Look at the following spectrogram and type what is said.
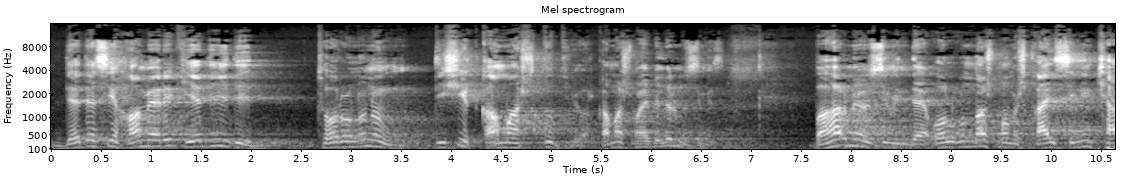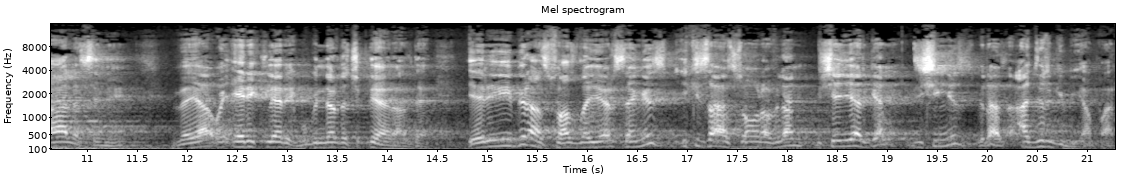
Dedesi hamerik yediydi. Torununun dişi kamaştı diyor. Kamaşmayı bilir misiniz? Bahar mevsiminde olgunlaşmamış kayısının kağalesini veya o erikleri, bugünlerde çıktı herhalde. Eriği biraz fazla yerseniz iki saat sonra falan bir şey yerken dişiniz biraz acır gibi yapar.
